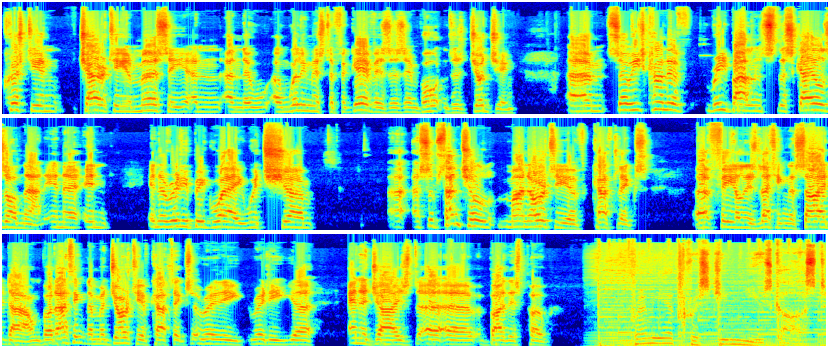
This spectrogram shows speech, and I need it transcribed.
Christian charity and mercy and, and the and willingness to forgive is as important as judging. Um, so he's kind of rebalanced the scales on that in a in in a really big way, which um, a, substantial minority of Catholics uh, feel is letting the side down. But I think the majority of Catholics are really, really uh, energized uh, uh by this Pope. Premier Christian Newscast.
